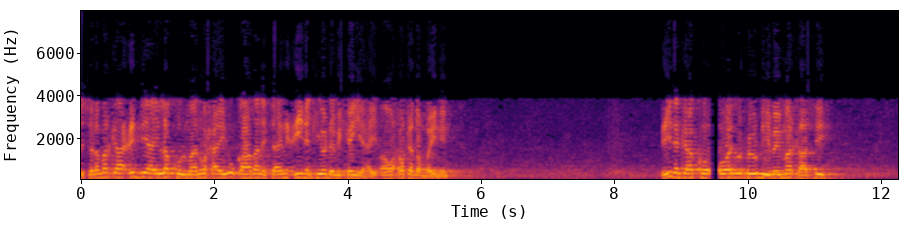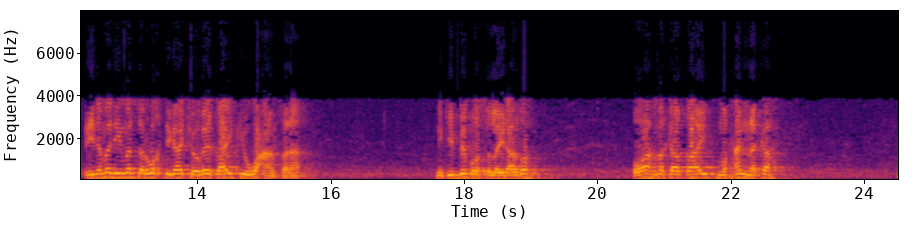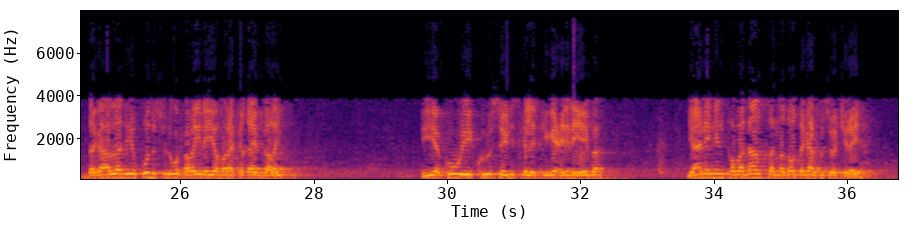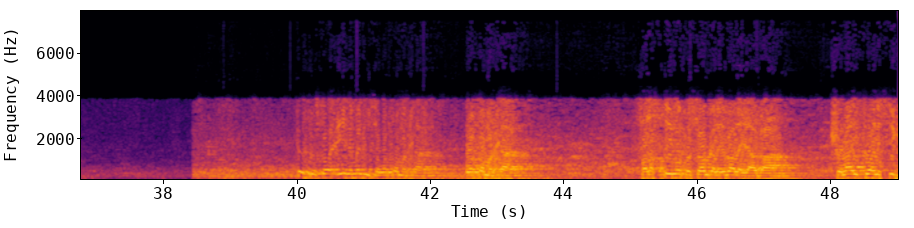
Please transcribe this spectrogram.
Isla markaa ciddii ay la kulmaan waxa ay u qaadanaysaa in ciidankii oo dhami kan yahay oan waxba ka dambaynin. Ciidankaa koowaad wuxuu u dhiibay markaasi ciidamadii masar wakhtigaa joogay qaa'idkii ugu caansanaa ninkii bibros la yidhaahdo oo ah markaa qaa'id muxanaka dagaaladii qudus lagu xoraynayo hore ka qayb galay iyo kuwii crusadeska la yskaga celinayeyba yacni nin tobannaan sannadood dagaalku soo jiraya. Ciidamadiisa wato markaa wato markaa falastiin wuxuu soo galay baa la yidhaahdaa six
